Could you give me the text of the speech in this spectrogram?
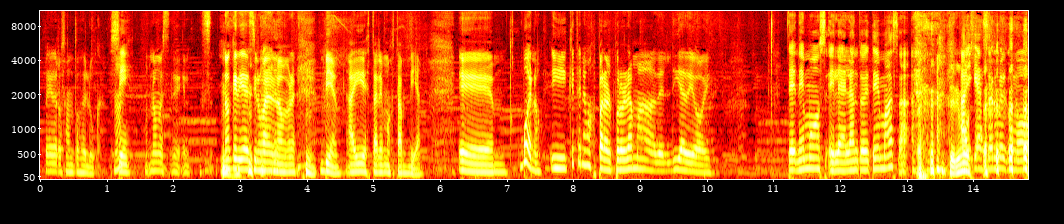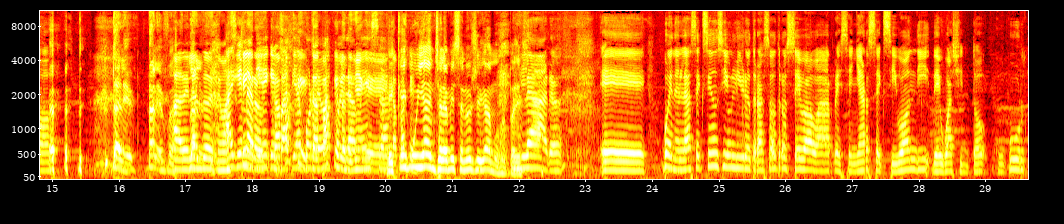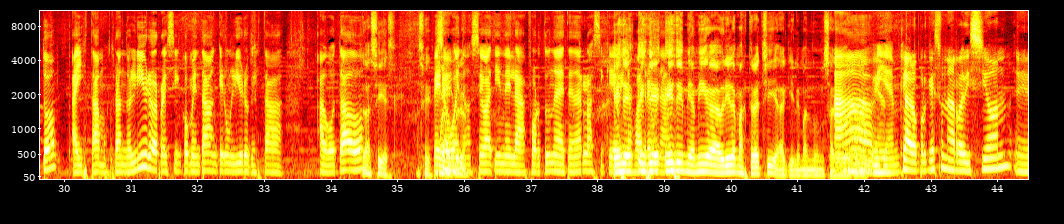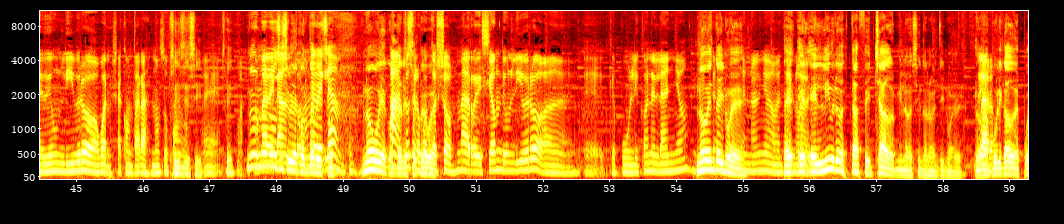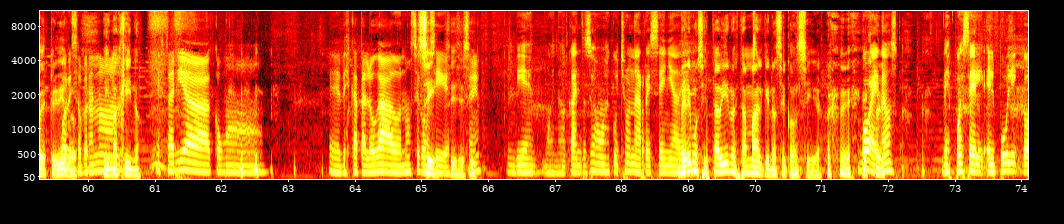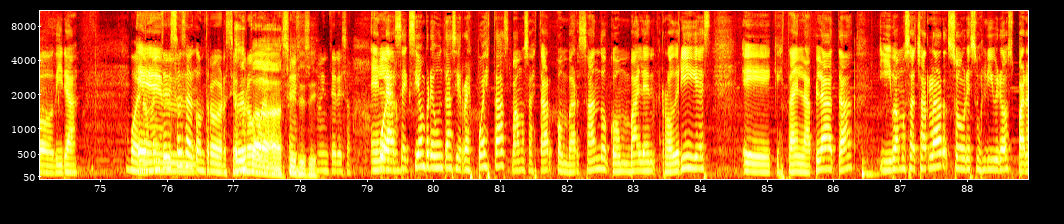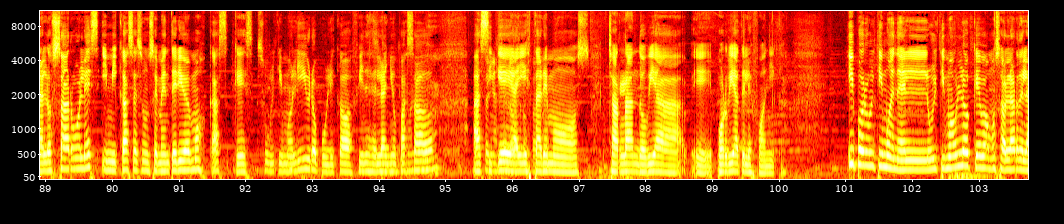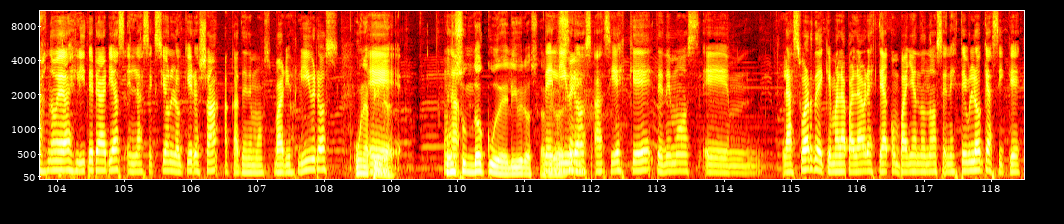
Pedro Santos de Luca. ¿no? Sí. No, me- eh, no quería decir mal el nombre. Bien, ahí estaremos también. Eh, bueno, ¿y qué tenemos para el programa del día de hoy? Tenemos el adelanto de temas. Ah, Tenemos- Hay que hacerme como... dale, dale, Fa, Adelanto dale. de temas. Alguien le tiene que patear por capaz debajo que de la tenía que- mesa. Es que es muy ancha la mesa, no llegamos, me parece. Claro. Eh, bueno, en la sección Sí, un libro tras otro, Seba va a reseñar Sexy Bondi de Washington Cucurto. Ahí está mostrando el libro. Recién comentaban que era un libro que está agotado. Así es. Pero bueno, pero Seba tiene la fortuna de tenerlo, así que es, de, nos va a es, de, una- es de mi amiga Gabriela Mastrachi, a quien le mando un saludo. Ah, bien. Claro, porque es una reedición eh, de un libro, bueno, ya contarás, ¿no? Supongo. sí, sí. Eh, sí. bueno, no, no, me no sé si voy a adelanto, contar me eso. adelanto. No voy a Ah, contar entonces eso, lo cuento bueno. yo. Una reedición de un libro eh, eh, que publicó en el año... ¿dijiste? 99. En el año El, 99. el- el libro está fechado en 1999. Lo Claro. habrá publicado después de escribirlo. Por eso, pero no... Imagino. Estaría como eh, descatalogado, no se Sí, consigue. sí, sí, sí. Bien, bueno, acá entonces vamos a escuchar una reseña de... Veremos si está bien o está mal que no se consiga. Bueno, después el, el público dirá. Bueno, me Em, interesó esa controversia, pero epa, bueno. sí, sí, sí. Me interesó. En Bueno, la sección preguntas y respuestas vamos a estar conversando con Valen Rodríguez, eh, que está en La Plata, y vamos a charlar sobre sus libros Para los árboles y Mi casa es un cementerio de moscas, que es su último libro, publicado a fines del año pasado. Así que ahí estaremos charlando vía, eh, por vía telefónica. Y por último, en el último bloque vamos a hablar de las novedades literarias en la sección Lo quiero ya. Acá tenemos varios libros. Una pila. Eh, Un una- sundoku de libros. de libros, así es que tenemos eh, la suerte de que Mala Palabra esté acompañándonos en este bloque, así que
